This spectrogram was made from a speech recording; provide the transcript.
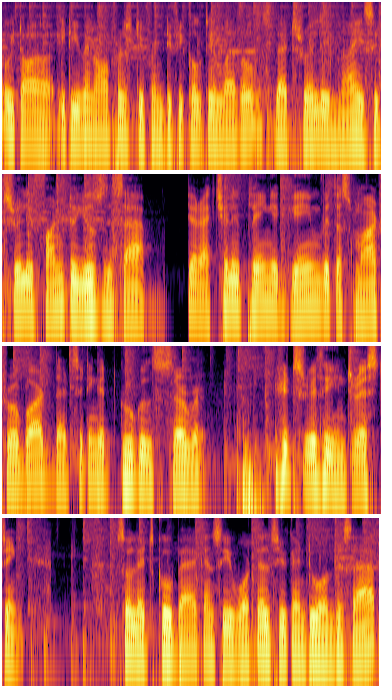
It, uh, it even offers different difficulty levels. That's really nice. It's really fun to use this app. You're actually playing a game with a smart robot that's sitting at Google's server. it's really interesting. So let's go back and see what else you can do on this app.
